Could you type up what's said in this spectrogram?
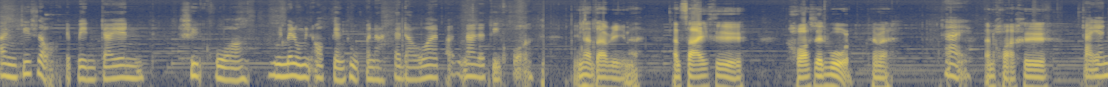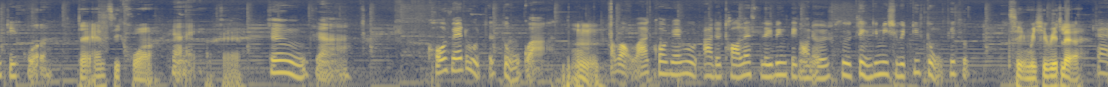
อันที่สองจะเป็น Giant ซีคัวมันไม่รู้มันออกเสียงถูกปะนะแต่เดาว่าน่าจะซีคัวนี่หน้าตาเป็นอย่างนี้นะ อันซ้ายคือคอสเลดวูดใช่ไหมใช่ อันขวาคือ Giant ซีคัวใจแอนซีคัวใช่โอเคซึ่งจะโคดเวดบูดจะสูงกว่าอืมเขาบอกว่าโคดเวดบูด are the tallest living thing on earth คือสิ่งที่มีชีวิตที่สูงที่สุด สิ่งมีชีวิตเลยเหรอใช่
